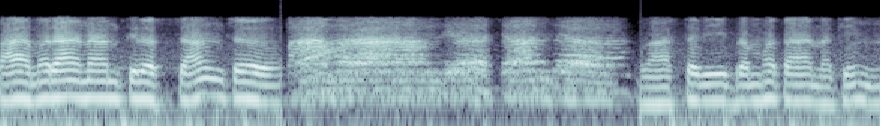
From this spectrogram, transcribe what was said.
पामराणां तिरश्चाञ्च वास्तवी ब्रह्मता न किम्।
